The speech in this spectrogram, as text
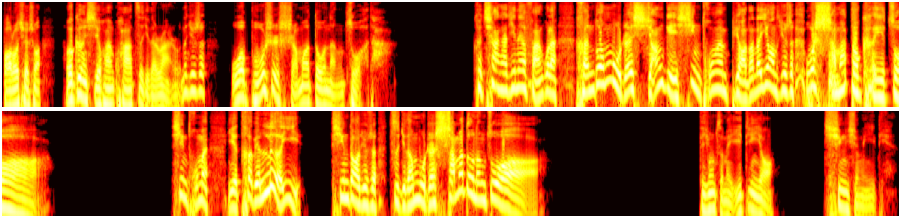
保罗却说：“我更喜欢夸自己的软弱，那就是我不是什么都能做的。”可恰恰今天反过来，很多牧者想给信徒们表达的样子就是我什么都可以做。信徒们也特别乐意听到，就是自己的牧者什么都能做。弟兄姊妹一定要清醒一点，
